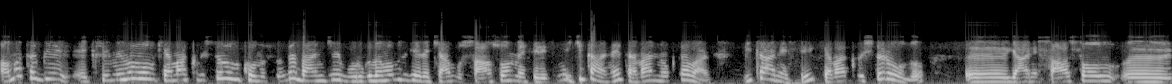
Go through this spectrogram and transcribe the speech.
ama tabii Ekrem İmamoğlu, Kemal Kılıçdaroğlu konusunda bence vurgulamamız gereken bu sağ sol meselesinde iki tane temel nokta var. Bir tanesi Kemal Kılıçdaroğlu e, yani sağ sol e,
